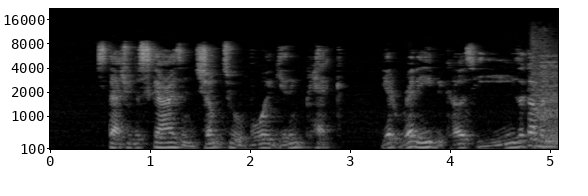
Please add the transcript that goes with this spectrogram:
statue disguise and jump to avoid getting pecked. Get ready because he's a coming.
